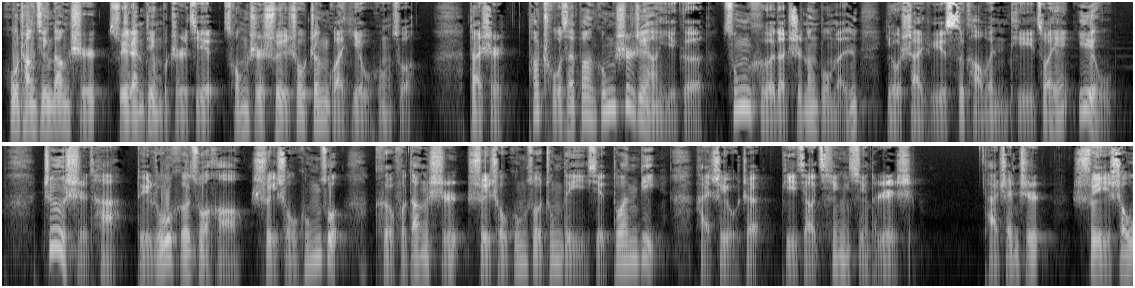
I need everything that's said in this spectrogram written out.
胡长清当时虽然并不直接从事税收征管业务工作，但是他处在办公室这样一个综合的职能部门，又善于思考问题、钻研业务，这使他对如何做好税收工作、克服当时税收工作中的一些端弊，还是有着比较清醒的认识。他深知税收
